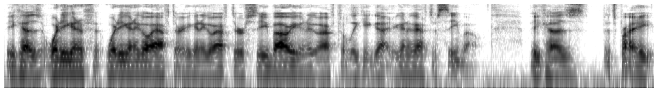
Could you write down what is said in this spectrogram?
because what are you going to what are you going to go after? Are you going to go after SIBO? Or are you going to go after leaky gut? You're going to go after SIBO because it's probably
